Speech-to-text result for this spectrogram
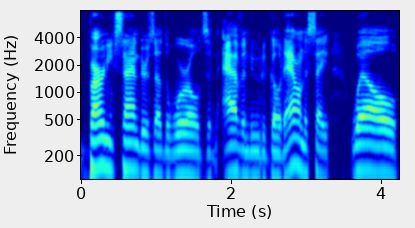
Bernie Sanders of the world's an avenue to go down to say, well,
